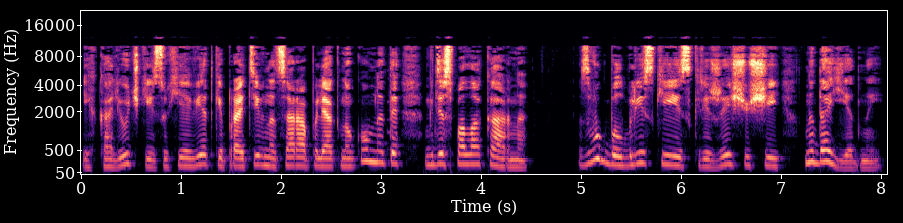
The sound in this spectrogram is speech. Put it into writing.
Их колючки и сухие ветки противно царапали окно комнаты, где спала Карна. Звук был близкий, скрежещущий, надоедный.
